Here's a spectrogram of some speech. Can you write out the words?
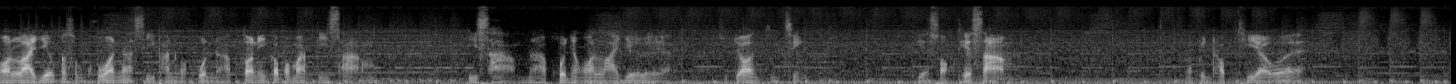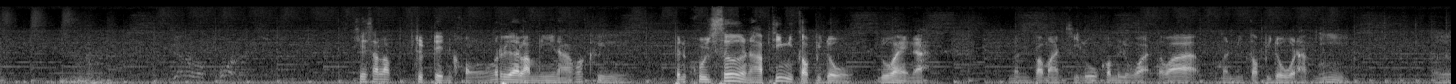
ออนไลน์เยอะพอสมควรนะ4,000 กว่าคนนะครับ ตอนนี้ก็ประมาณตีสาม ตีสามนะครับ คนยังออนไลน์เยอะเลยอะสุดยอดจริงๆ เทียสองเทียสามมาเป็นท็อปเทียเว้ยโอเคสำหรับจุดเด่นของเรือลำนี้นะครับก็คือเป็นครูเซอร์นะครับที่มีตอร์ปิโดด้วยนะ มันประมาณกี่ลูกก็ไม่รู้อะแต่ว่ามันมีตอร์ปิโดนะครับนี่เออ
